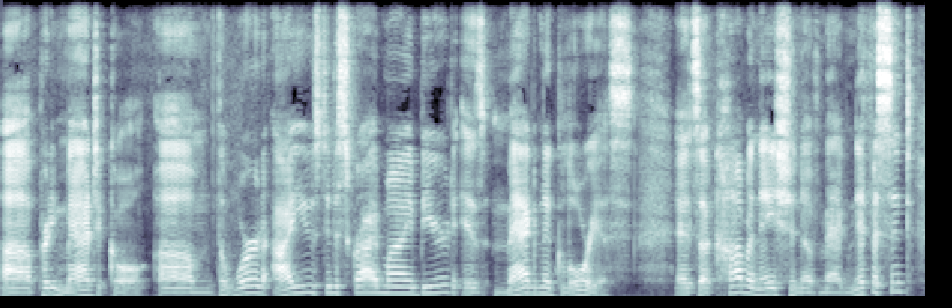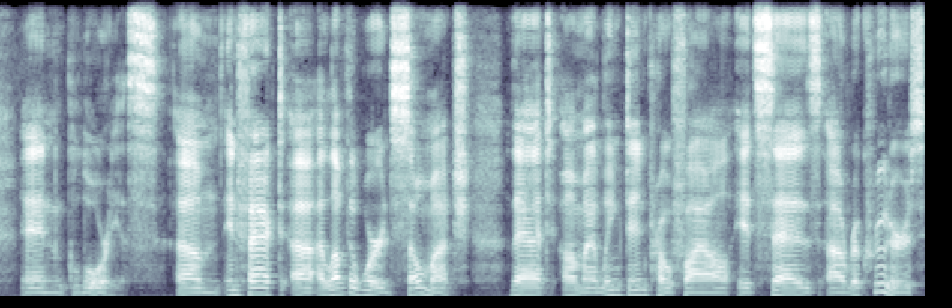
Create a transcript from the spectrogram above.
Uh, pretty magical. Um, the word I use to describe my beard is magna glorious. It's a combination of magnificent and glorious. Um, in fact, uh, I love the word so much that on my LinkedIn profile it says uh, recruiters,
